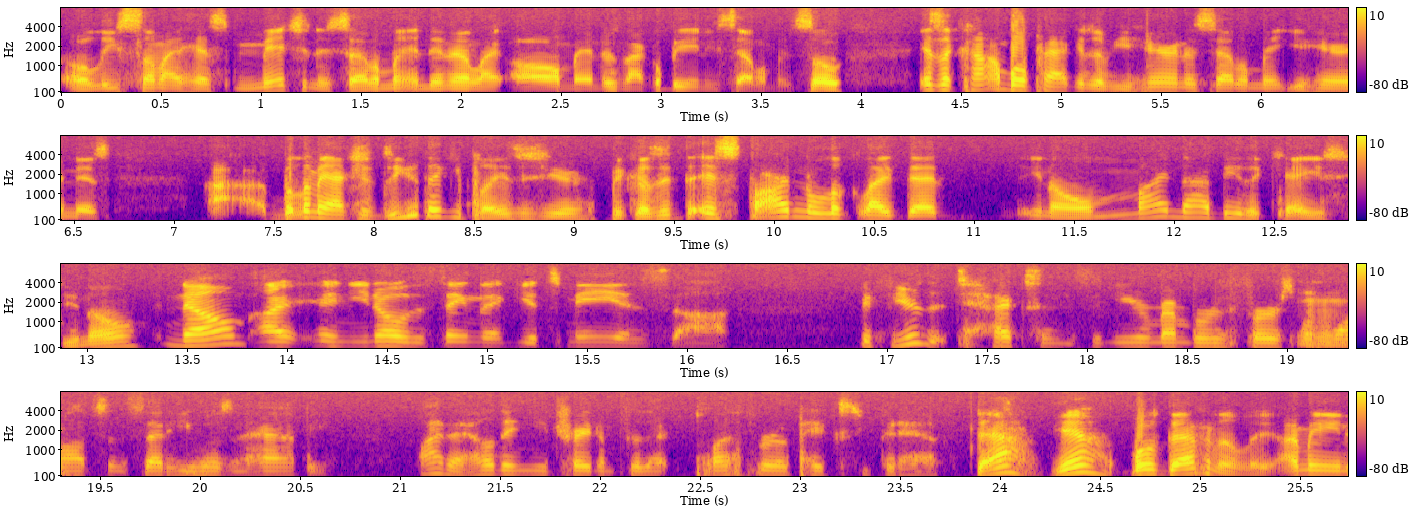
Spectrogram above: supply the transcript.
or at least somebody has mentioned a settlement, and then they're like, "Oh man, there's not going to be any settlement." So it's a combo package of you hearing a settlement, you're hearing this. Uh, but let me ask you: Do you think he plays this year? Because it, it's starting to look like that. You know, might not be the case. You know, No, I and you know the thing that gets me is uh, if you're the Texans and you remember the first when Mhm. Watson said he wasn't happy, why the hell didn't you trade him for that plethora of picks you could have? yeah, yeah, most definitely. I mean,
